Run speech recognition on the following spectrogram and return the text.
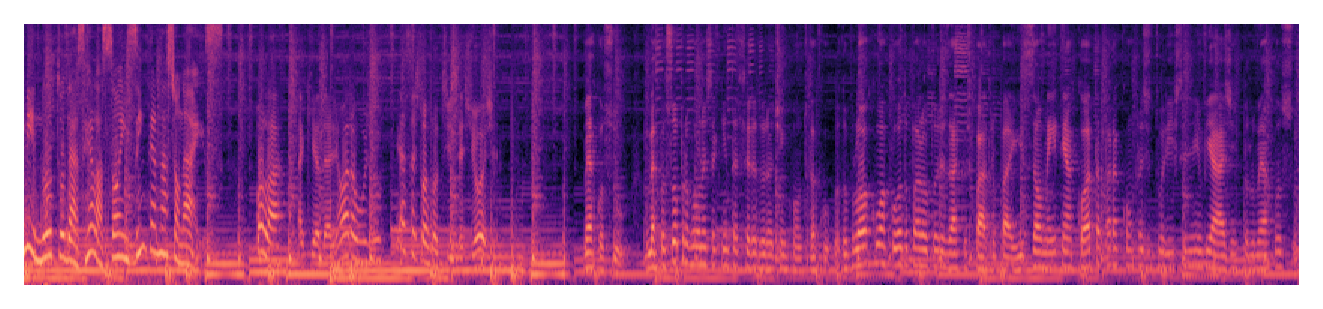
Minuto das Relações Internacionais. Olá, aqui é Adélio Araújo e essas são as notícias de hoje. Mercosul. O Mercosul aprovou nesta quinta-feira, durante o encontro da cúpula do bloco, um acordo para autorizar que os quatro países aumentem a cota para a compra de turistas em viagens pelo Mercosul,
